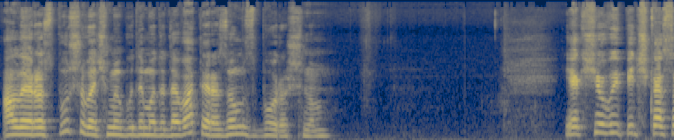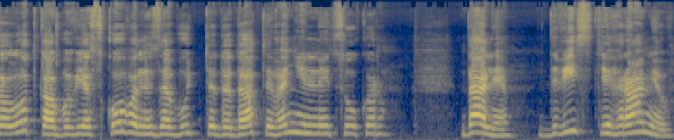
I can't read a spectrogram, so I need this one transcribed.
Але розпушувач ми будемо додавати разом з борошном. Якщо випічка солодка, обов'язково не забудьте додати ванільний цукор. Далі 200 грамів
